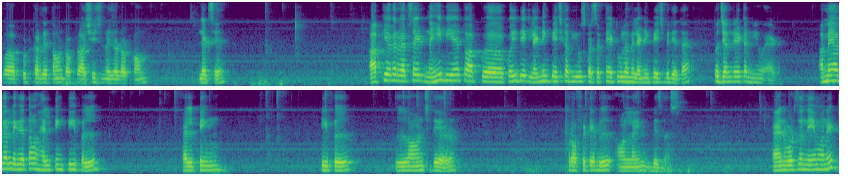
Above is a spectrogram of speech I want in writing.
पुट कर देता हूँ doctor Ashish Juneja dot com let say आपकी अगर वेबसाइट नहीं भी है तो आप कोई भी एक लैंडिंग पेज का भी यूज़ कर सकते हैं टूल हमें लैंडिंग पेज भी देता है। तो जनरेट अ न्यू एड अब मैं अगर लिख देता हूँ helping people helping people their profitable online business and what's the name on it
